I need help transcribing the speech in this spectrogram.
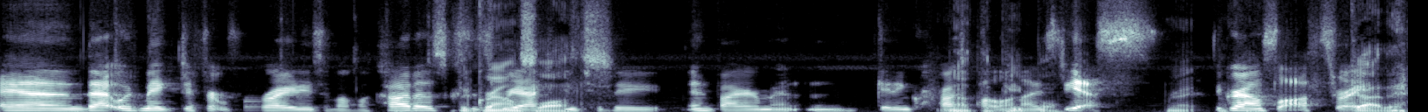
And that would make different varieties of avocados because it's reacting sloths. to the environment and getting cross pollinized. Yes, Right. the ground sloths, right? Got it.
